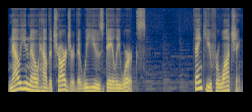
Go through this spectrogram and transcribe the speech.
Now you know how the charger that we use daily works. Thank you for watching.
